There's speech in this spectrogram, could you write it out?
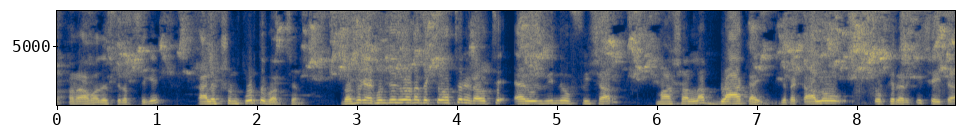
আপনারা আমাদের সেরাপ থেকে কালেকশন করতে পারছেন। দর্শক, এখন যে জোড়াটা দেখতে পাচ্ছেন, এটা হচ্ছে অ্যালভিনো ফিশার মার্শাল্লাহ ব্ল্যাক আই যেটা কালো চোখের আর কি, সেইটা।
